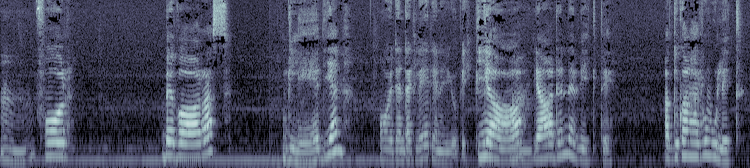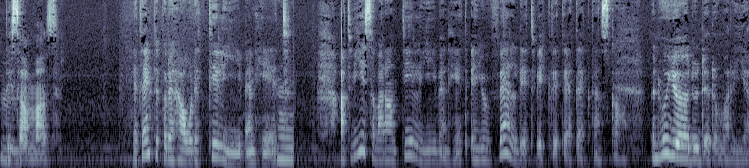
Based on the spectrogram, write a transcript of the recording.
Mm. får bevaras. Glädjen. Oj, den där glädjen är ju viktig. Ja, ja, den är viktig. Att du kan ha roligt tillsammans. Jag tänkte på det här ordet tillgivenhet. Att visa varandra tillgivenhet är ju väldigt viktigt i ett äktenskap. Men hur gör du det då, Maria?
